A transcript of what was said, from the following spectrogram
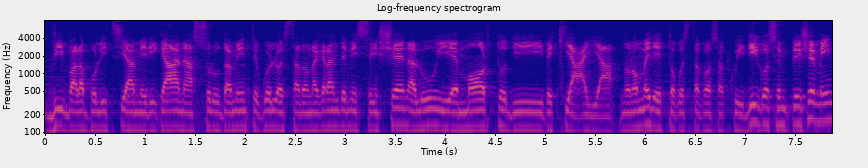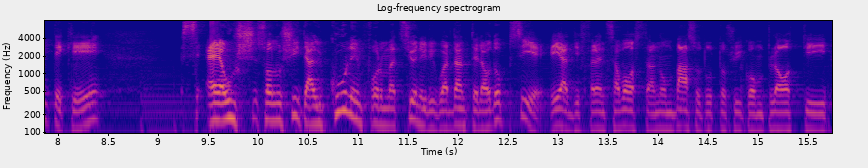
viva la polizia americana, assolutamente quello è stata una grande messa in scena, lui è morto di vecchiaia, non ho mai detto questa cosa qui, dico semplicemente che Usci- sono uscite alcune informazioni riguardanti le autopsie e a differenza vostra non baso tutto sui complotti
